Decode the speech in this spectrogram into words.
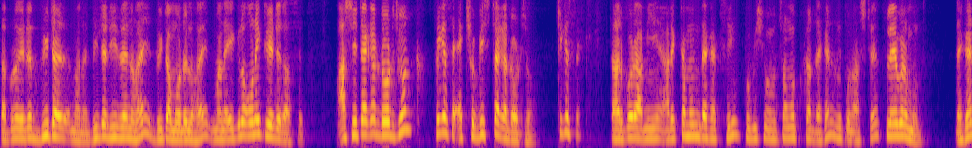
তারপরে এটা দুইটা মানে দুইটা ডিজাইন হয়, দুইটা মডেল হয় মানে এগুলো অনেক রেটের আছে। আশি টাকা ডর্জন, ঠিক আছে? একশো বিশ টাকা ডর্জন। ঠিক আছে? তারপরে আমি আরেকটা মোম দেখাচ্ছি খুবই চমৎকার দেখেন নতুন আসছে ফ্লেভার মোম দেখেন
